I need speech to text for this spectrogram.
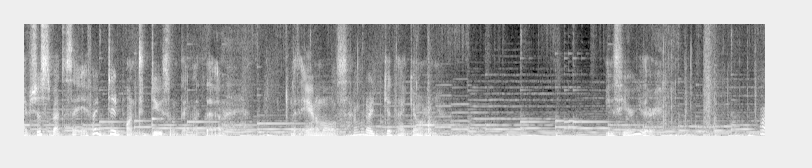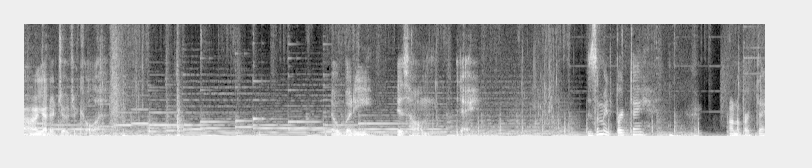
I was just about to say, if I did want to do something with the with animals, how would I get that going? He's here either. Oh, I got a Joja Cola. Nobody is home today. Is somebody's birthday? On a birthday.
